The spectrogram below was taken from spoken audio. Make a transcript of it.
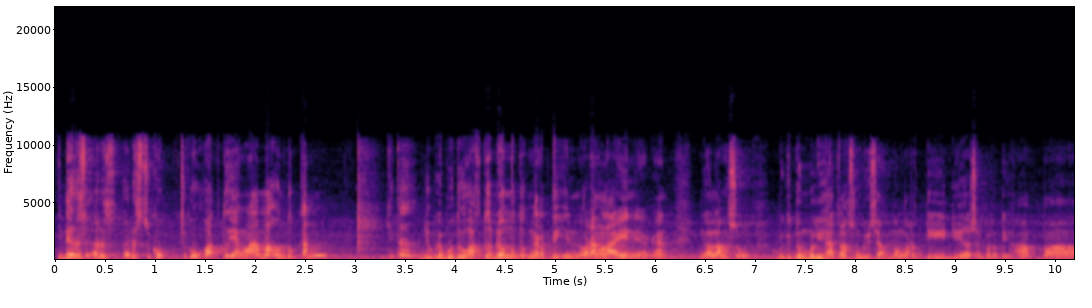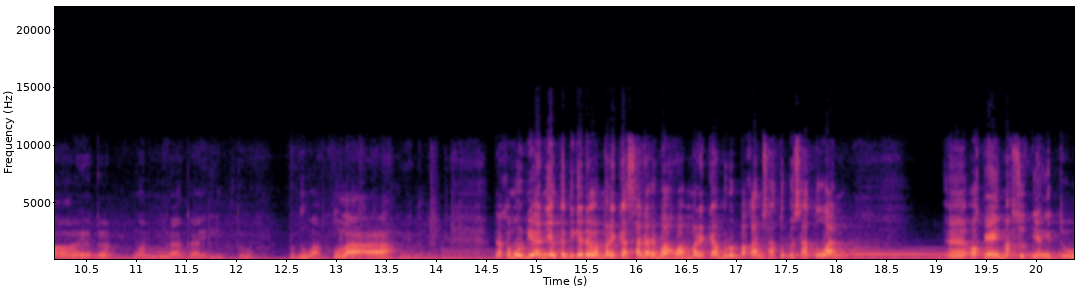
Jadi harus harus harus cukup cukup waktu yang lama untuk kan kita juga butuh waktu dong untuk ngertiin orang lain ya kan? Nggak langsung begitu melihat langsung bisa mengerti dia seperti apa ya kan? Nggak kayak gitu. Butuh waktu lah gitu. Kan nah kemudian yang ketiga adalah mereka sadar bahwa mereka merupakan satu kesatuan. Eh, oke okay, maksudnya itu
